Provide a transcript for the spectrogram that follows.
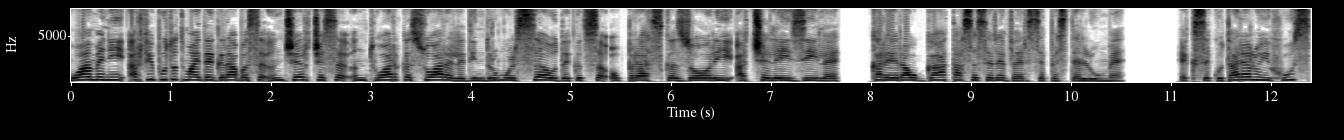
Oamenii ar fi putut mai degrabă să încerce să întoarcă soarele din drumul său decât să oprească zorii acelei zile care erau gata să se reverse peste lume. Executarea lui Hus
